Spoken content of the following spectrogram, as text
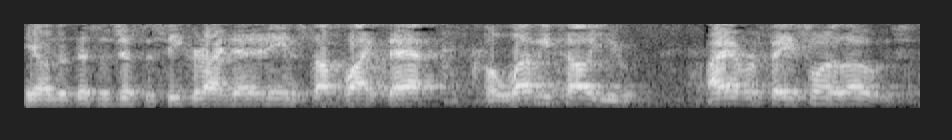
you know, that this is just a secret identity and stuff like that. But let me tell you, I ever face one of those,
